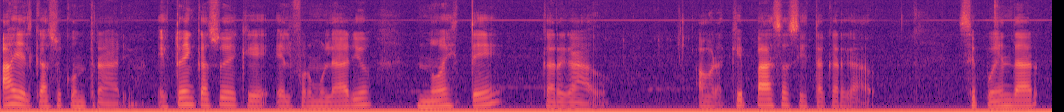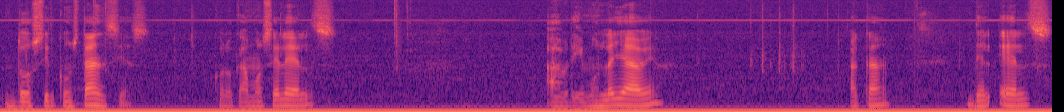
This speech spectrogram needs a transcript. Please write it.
Hay el caso contrario. Esto es en caso de que el formulario no esté cargado. Ahora qué pasa si está cargado se pueden dar dos circunstancias. Colocamos el else abrimos la llave acá del else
